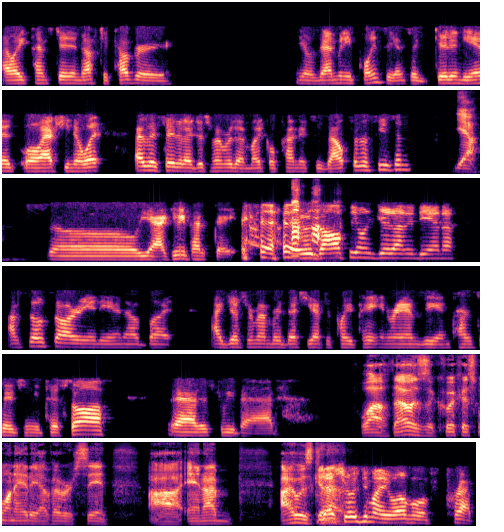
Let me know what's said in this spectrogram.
I like Penn State enough to cover you know that many points against a good Indiana. Well, actually, you know what? As I say that, I just remember that Michael Penix is out for the season. Yeah. So yeah, give me Penn State. it was all feeling good on Indiana. I'm so sorry, Indiana, but I just remembered that you have to play Peyton Ramsey and Penn State's gonna be pissed off. Yeah, this could be bad. Wow, that was the quickest 180 I've ever seen. Uh, and I'm, I was gonna. That shows you my level of prep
